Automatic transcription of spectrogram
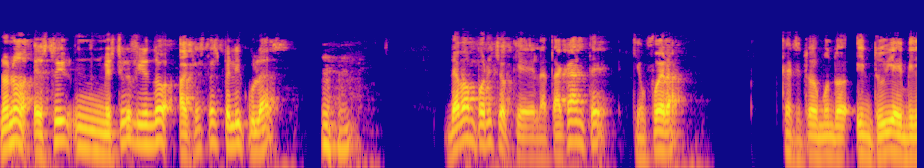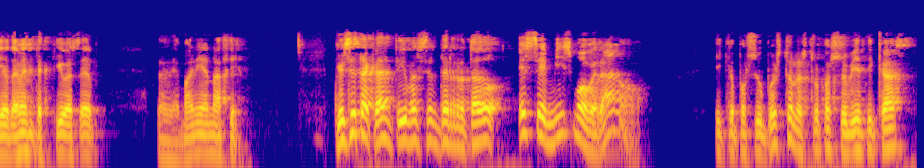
No, no, estoy, me estoy refiriendo a que estas películas daban por hecho que el atacante, quien fuera, casi todo el mundo intuía inmediatamente que iba a ser la Alemania nazi, que ese atacante iba a ser derrotado ese mismo verano y que por supuesto las tropas soviéticas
